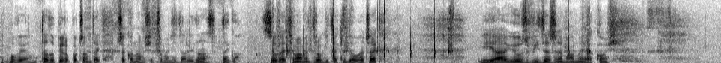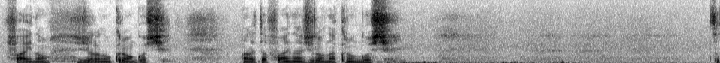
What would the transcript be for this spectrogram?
Jak mówię, to dopiero początek. Przekonamy się, co będzie dalej. Do następnego. Słuchajcie, mamy drugi taki dołeczek. I ja już widzę, że mamy jakąś fajną, zieloną krągłość. Ale ta fajna, zielona krągłość Co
